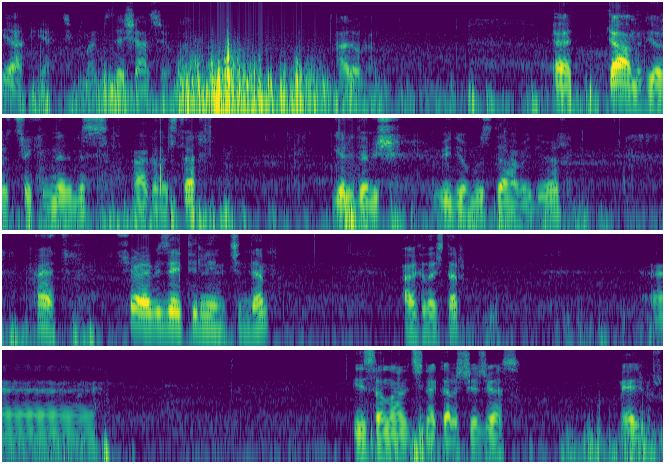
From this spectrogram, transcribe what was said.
Yok ya çıkmaz. Bizde şans yok. Hadi bakalım. Evet devam ediyoruz çekimlerimiz arkadaşlar. Geri dönüş videomuz devam ediyor. Evet. Şöyle bir zeytinliğin içinden arkadaşlar eee insanların içine karışacağız. Mecbur.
